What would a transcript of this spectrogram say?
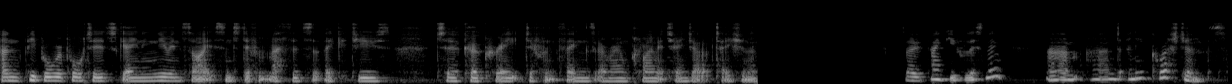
and people reported gaining new insights into different methods that they could use to co-create different things around climate change adaptation. So thank you for listening um, and any questions?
